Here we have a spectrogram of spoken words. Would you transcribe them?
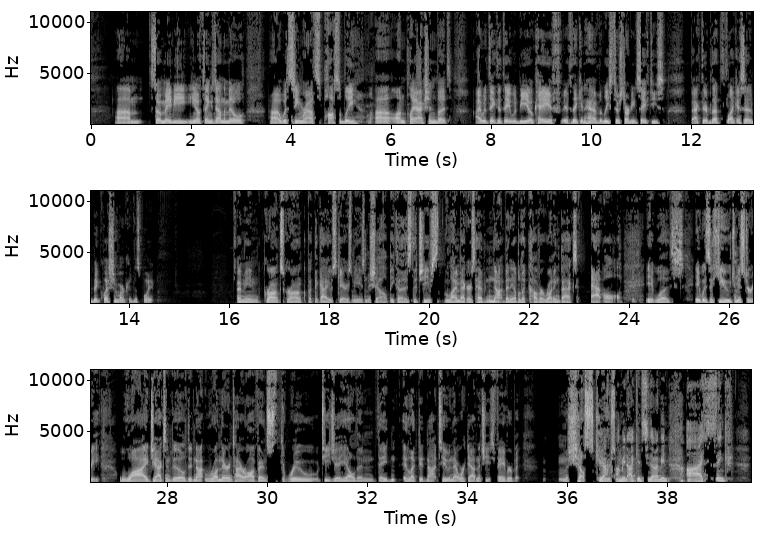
Um, so maybe you know things down the middle uh, with seam routes possibly uh, on play action, but I would think that they would be okay if if they can have at least their starting safeties back there. But that's like I said, a big question mark at this point. I mean, Gronk's Gronk, but the guy who scares me is Michel because the Chiefs linebackers have not been able to cover running backs at all. It was it was a huge mystery why Jacksonville did not run their entire offense through TJ Yeldon. They elected not to, and that worked out in the Chiefs' favor. But Michel scares yeah, me. I mean, I can see that. I mean, I think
